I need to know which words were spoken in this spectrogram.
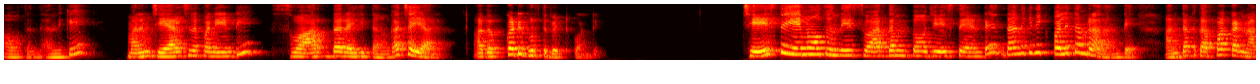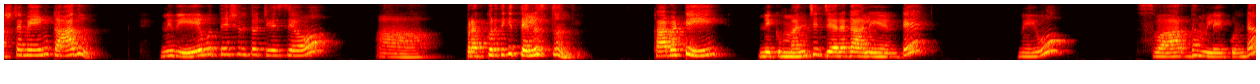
అవుతుంది. అందుకే మనం చేయాల్సిన పని ఏంటి? స్వార్థరహితంగా చేయాలి. అదొక్కటి గుర్తుపెట్టుకోండి. చేస్తే ఏమవుతుంది? స్వార్థంతో చేస్తే అంటే దానికి నీకు ఫలితం రాదు అంతే. అంతకు తప్ప అక్కడ నష్టమేం కాదు. నువ్వు ఏ ఉద్దేశంతో చేసావో ప్రకృతికి తెలుస్తుంది. కాబట్టి నీకు మంచి జరగాలి అంటే నీవు స్వార్థం లేకుండా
